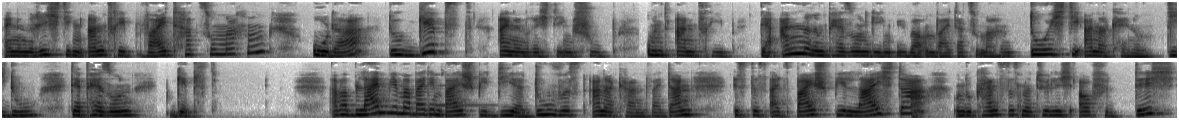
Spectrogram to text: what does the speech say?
einen richtigen Antrieb weiterzumachen oder du gibst einen richtigen Schub und Antrieb der anderen Person gegenüber, um weiterzumachen, durch die Anerkennung, die du der Person gibst. Aber bleiben wir mal bei dem Beispiel dir. Du wirst anerkannt, weil dann ist es als Beispiel leichter und du kannst es natürlich auch für dich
